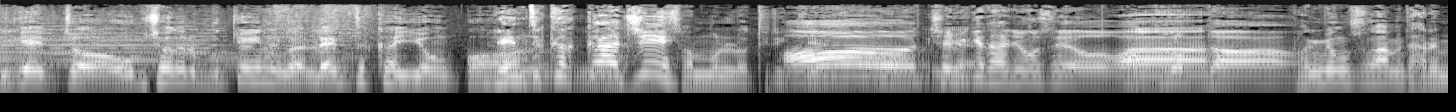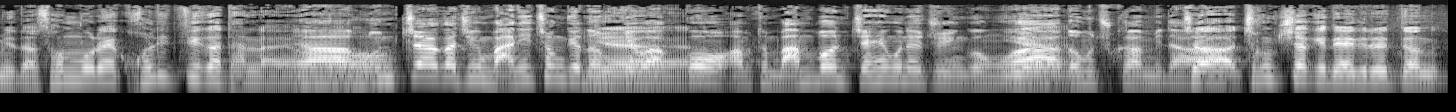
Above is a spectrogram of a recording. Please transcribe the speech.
이게 저 옵션으로 묶여 있는 거예요. 렌트카 이용권. 렌트카까지? 예, 선물로 드릴게요. 아, 재밌게 예. 다녀오세요. 아, 부럽다. 박명수 하면 다릅니다. 선물의 퀄리티가 달라요. 야, 문자가 지금 12,000개 넘게 예. 왔고, 아무튼 만 번째 행운의 주인공. 와, 예. 너무 축하합니다. 자, 청취자께 내드렸던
